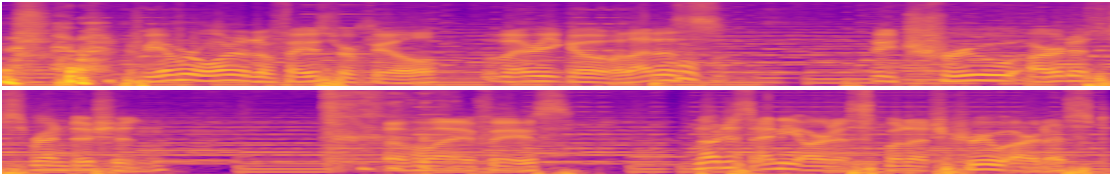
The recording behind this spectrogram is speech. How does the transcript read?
If you ever wanted a face reveal, there you go. That is a true artist's rendition of my face. Not just any artist, but a true artist.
